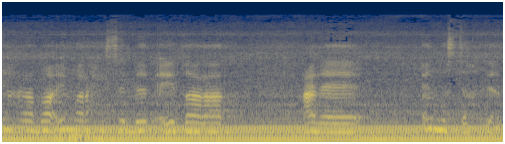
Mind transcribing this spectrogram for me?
كهربائي ما راح يسبب أي ضرر على المستخدم.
